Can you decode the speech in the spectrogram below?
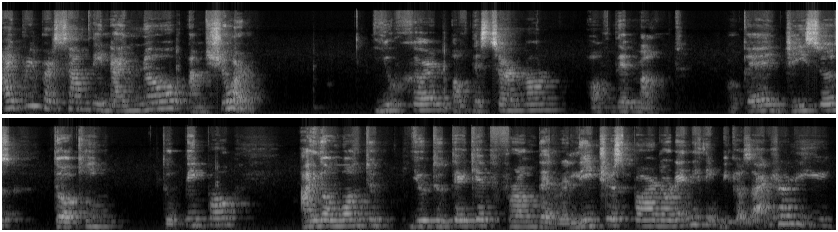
I prepare something. I know. I'm sure you heard of the Sermon of the Mount. Okay, Jesus talking to people. I don't want to you to take it from the religious part or anything because actually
